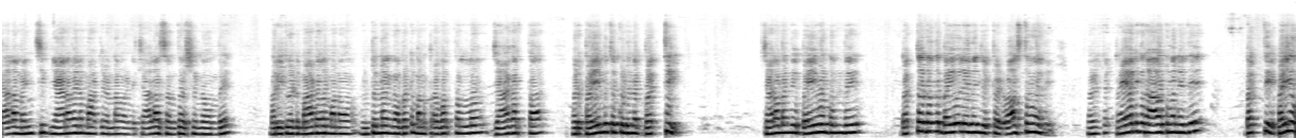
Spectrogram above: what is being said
చాలా మంచి జ్ఞానమైన మాటలు విన్నామండి. చాలా సంతోషంగా ఉంది. మరి ఇటువంటి మాటలు మనం వింటున్నాం కాబట్టి మన ప్రవర్తనలో జాగ్రత్త మరి భయంతో కూడిన భక్తి. చాలా మంది భయం ఉంటుంది. భక్తి ఉంటుంది భయం లేదని చెప్పాడు. వాస్తవం అది. మరి టయానికి రావటం అనేది భక్తి భయం.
